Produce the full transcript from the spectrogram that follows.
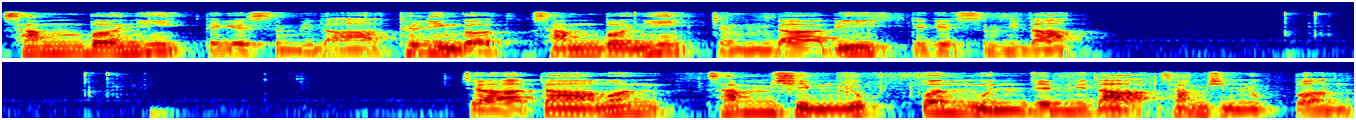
3번이 되겠습니다. 틀린 것 3번이 정답이 되겠습니다. 자, 다음은 36번 문제입니다. 36번.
